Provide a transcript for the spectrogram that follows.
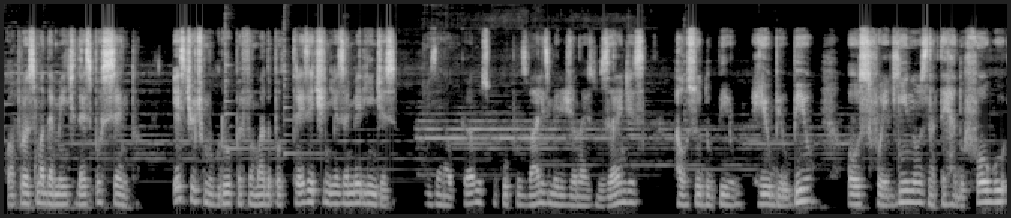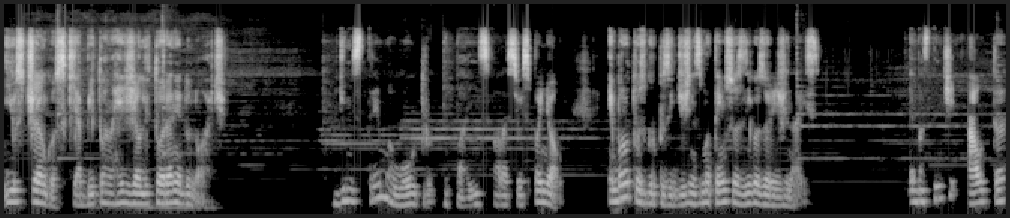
com aproximadamente 10%. Este último grupo é formado por três etnias ameríndias: os araucanos, que ocupam os vales meridionais dos Andes, ao sul do Bio, rio Biobío, os fueguinos na Terra do Fogo e os changos, que habitam na região litorânea do norte. De um extremo ao outro do país fala-se o espanhol, embora outros grupos indígenas mantenham suas línguas originais. É bastante alta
